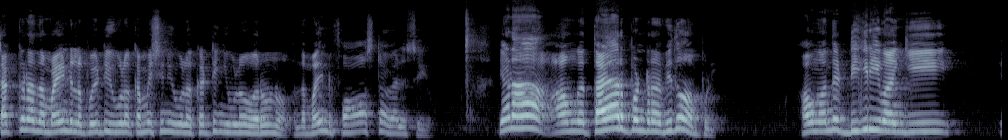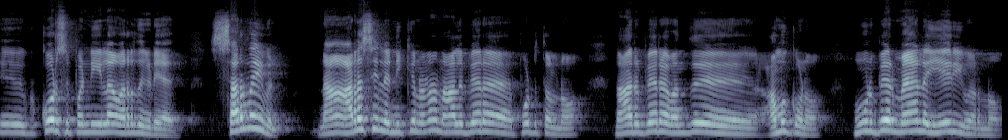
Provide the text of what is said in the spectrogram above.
டக்குன்னு அந்த மைண்டில் போயிட்டு இவ்வளோ கமிஷன் இவ்வளோ கட்டிங் இவ்வளோ வரணும் அந்த மைண்ட் ஃபாஸ்ட்டாக வேலை செய்யும். ஏன்னா அவங்க தயார் பண்ணுற விதம் அப்படி. அவங்க வந்து டிகிரி வாங்கி கோர்ஸ் பண்ணிலாம் வர்றது கிடையாது. சர்வைவல் நான் அரசியலில் நிற்கணும்னா நாலு பேரை போட்டு தள்ளணும். நாலு பேரை வந்து அமுக்கணும். மூணு பேர் மேலே ஏறி வரணும்.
